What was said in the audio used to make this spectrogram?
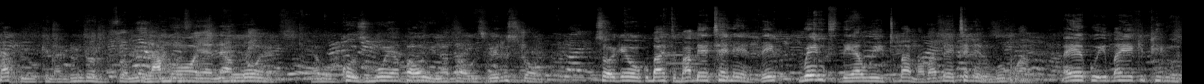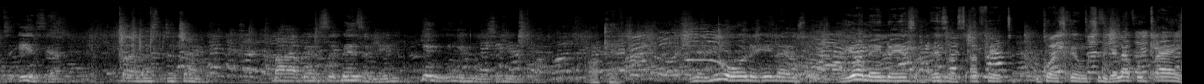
babhlokhe laa ntontoni from laa moya laa moya yabo because umoya phaa ongenapha was very strong so ke ngoku bathi babethelele they went their way to uba mababethelele ngokwabo bayeke bayeke iiperiods eziya uba basiditshana babesebenze le bengingengozi ebethu okay leliholo enayo yeyona into ezasiafektha because ke ngoku singena kwitrayi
